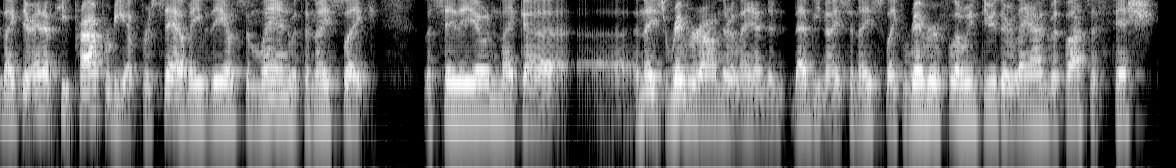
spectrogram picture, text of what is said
like their NFT property up for sale. Maybe they own some land with a nice like, let's say they own like a a nice river on their land, and that'd be nice. A nice like river flowing through their land with lots of fish.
